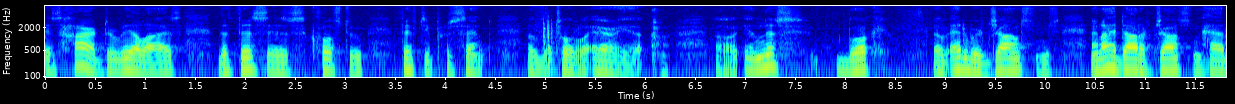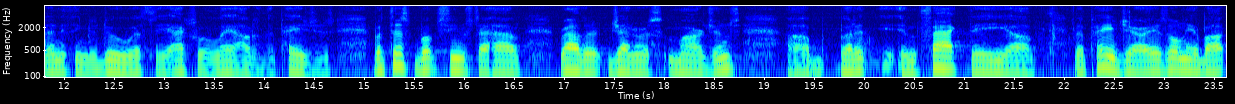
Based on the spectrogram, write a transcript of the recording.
it's hard to realize that this is close to 50% of the total area. Uh, in this book of Edward Johnston's, and I doubt if Johnson had anything to do with the actual layout of the pages, but this book seems to have rather generous margins. Uh, but it, in fact, the, uh, the page area is only about,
